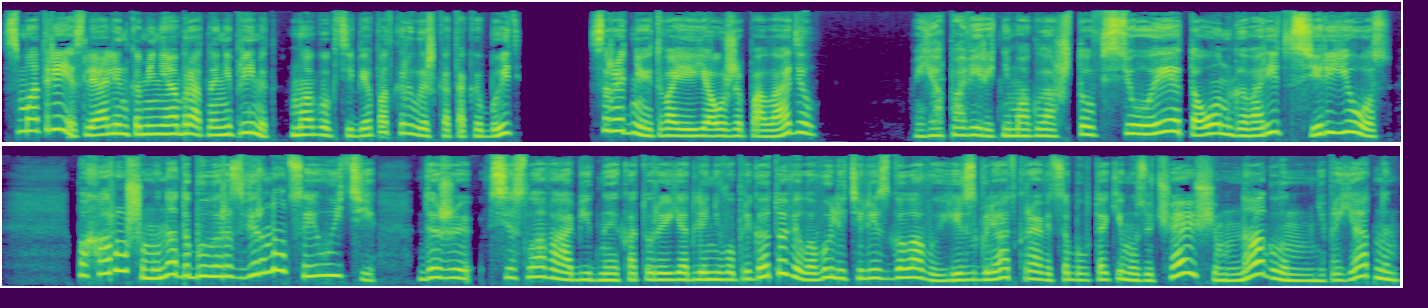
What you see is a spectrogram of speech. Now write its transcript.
«Смотри, если Алинка меня обратно не примет, могу к тебе под крылышко так и быть. С роднёй твоей я уже поладил». Я поверить не могла, что все это он говорит всерьез. По-хорошему, надо было развернуться и уйти. Даже все слова обидные, которые я для него приготовила, вылетели из головы, и взгляд Кравица был таким изучающим, наглым, неприятным.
